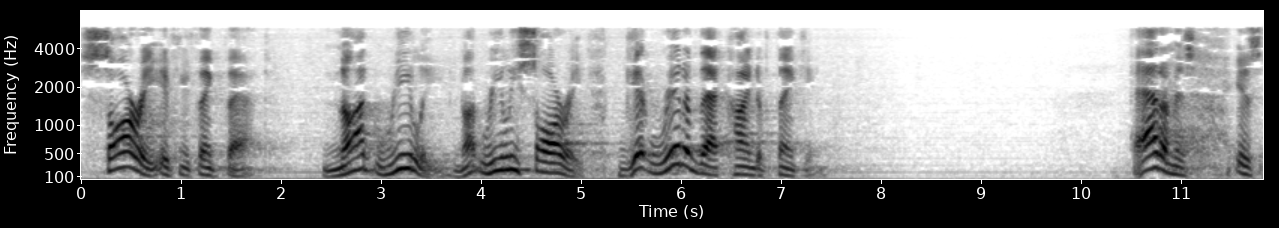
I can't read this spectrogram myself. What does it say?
Sorry if you think that. Not really. Not really sorry. Get rid of that kind of thinking. Adam is is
